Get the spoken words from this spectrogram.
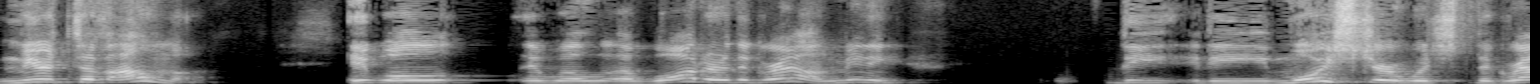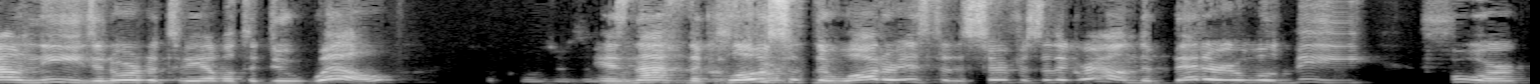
mirtav alma, it will it will uh, water the ground, meaning the the moisture which the ground needs in order to be able to do well is not the closer the water is to the surface of the ground, the better it will be for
